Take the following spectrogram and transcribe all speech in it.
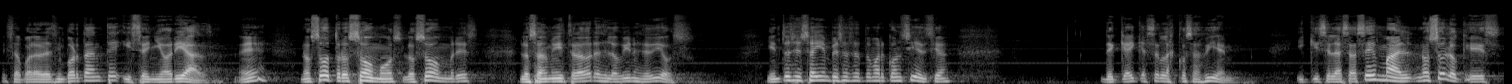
esa palabra es importante, y señoread. ¿eh? Nosotros somos, los hombres, los administradores de los bienes de Dios. Y entonces ahí empezás a tomar conciencia de que hay que hacer las cosas bien. Y que si las haces mal, no solo que es,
